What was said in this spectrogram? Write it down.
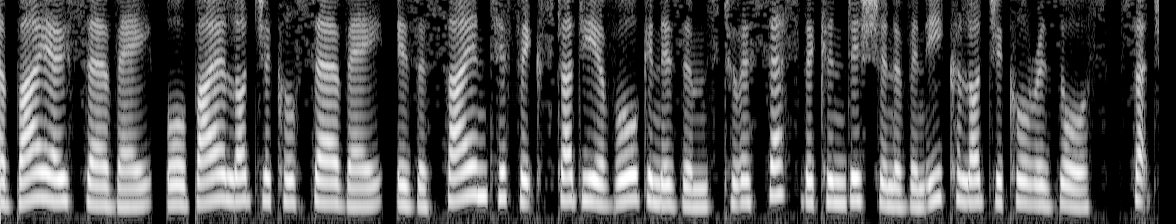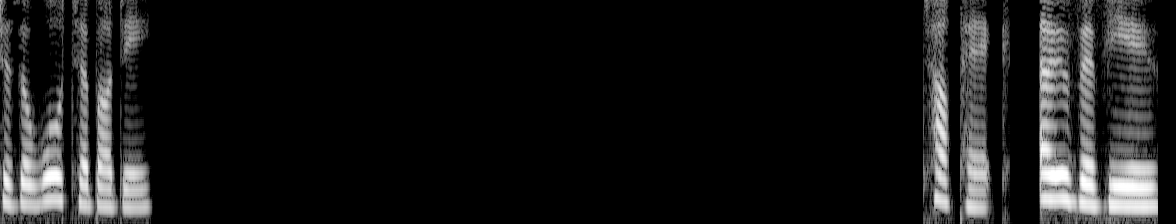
A biosurvey, or biological survey, is a scientific study of organisms to assess the condition of an ecological resource, such as a water body. Overview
